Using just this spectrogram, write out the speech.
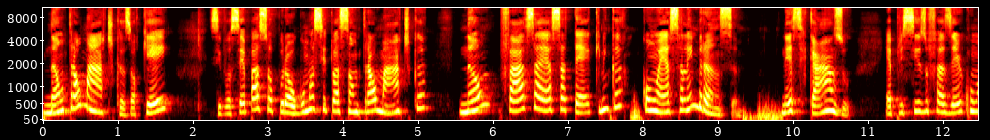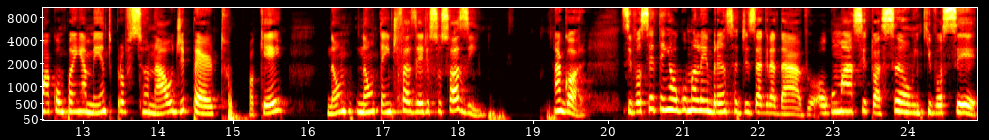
não traumáticas, ok? Se você passou por alguma situação traumática, não faça essa técnica com essa lembrança. Nesse caso, é preciso fazer com acompanhamento profissional de perto, ok? Não, não tente fazer isso sozinho. Agora, se você tem alguma lembrança desagradável, alguma situação em que você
